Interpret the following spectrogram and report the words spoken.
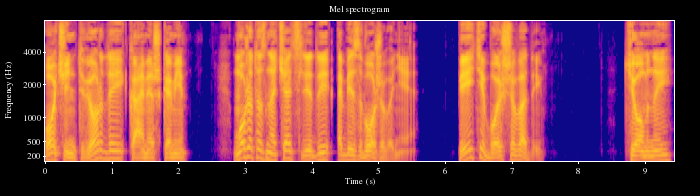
Очень твердый камешками. Может означать следы обезвоживания. Пейте больше воды. Темный,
